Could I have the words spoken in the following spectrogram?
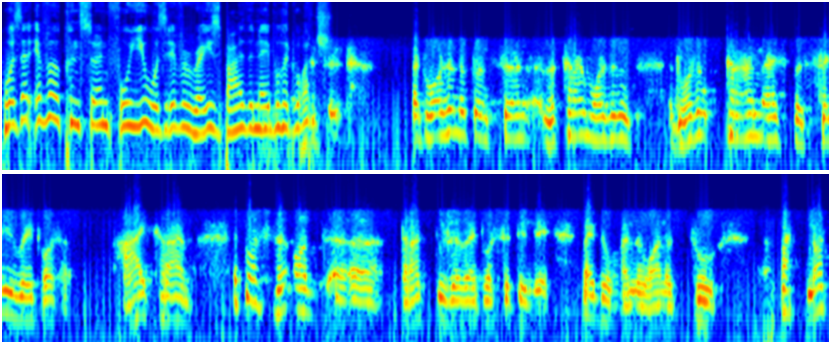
Was that ever a concern for you? Was it ever raised by the neighborhood watch? It wasn't a concern. The crime wasn't. It wasn't crime as per se. Where it was high crime. It was the odd uh, uh, drug pusher that was sitting there, maybe one, one or two, but not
